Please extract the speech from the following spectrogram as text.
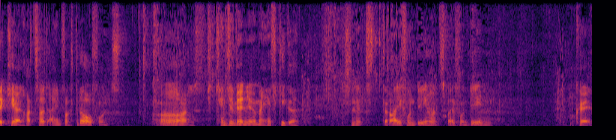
Der Kerl hat's halt einfach drauf und oh, die Kämpfe werden ja immer heftiger. Das sind jetzt drei von denen und zwei von denen. Okay.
